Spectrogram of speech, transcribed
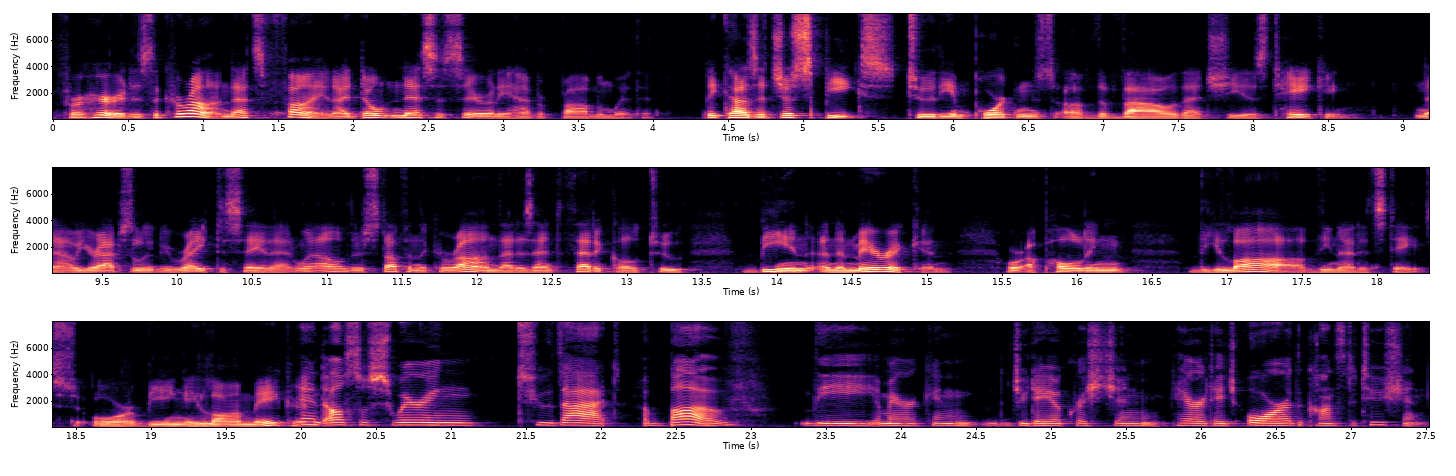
for her it is the Quran. That's fine. I don't necessarily have a problem with it because it just speaks to the importance of the vow that she is taking. Now, you're absolutely right to say that, well, there's stuff in the Quran that is antithetical to being an American or upholding the law of the United States or being a lawmaker. And also swearing to that above the American Judeo Christian heritage or the Constitution.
